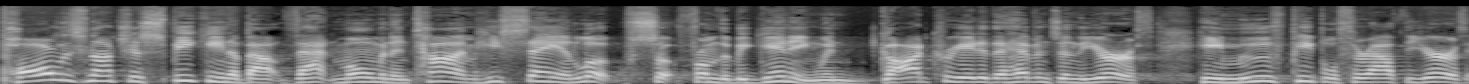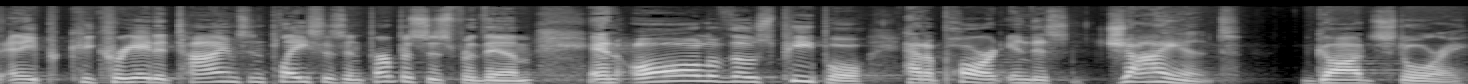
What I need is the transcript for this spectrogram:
Paul is not just speaking about that moment in time. He's saying, look, so from the beginning, when God created the heavens and the earth, he moved people throughout the earth and he, he created times and places and purposes for them. And all of those people had a part in this giant God story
